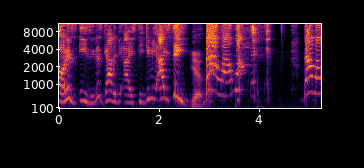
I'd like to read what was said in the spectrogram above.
oh, this is easy. This gotta be Ice-T. Give me Ice-T. Yeah. Bow Wow. what? Bow Wow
